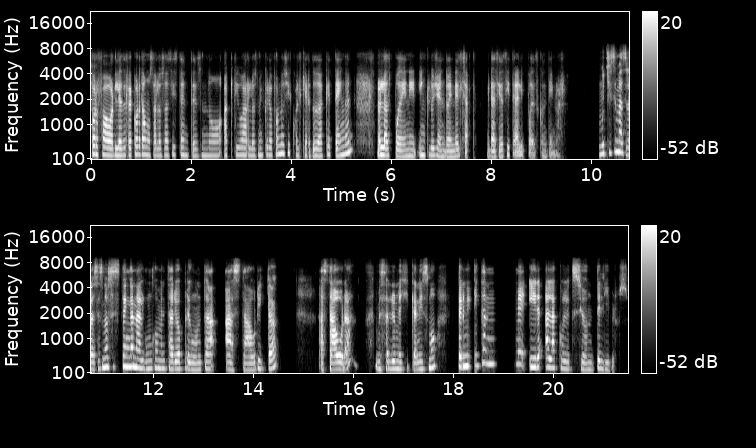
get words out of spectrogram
por favor, les recordamos a los asistentes no activar los micrófonos y cualquier duda que tengan nos las pueden ir incluyendo en el chat. Gracias, Itali, puedes continuar. Muchísimas gracias. No sé si tengan algún comentario o pregunta hasta ahorita, hasta ahora, me salió el mexicanismo. Permítanme ir a la colección de libros.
